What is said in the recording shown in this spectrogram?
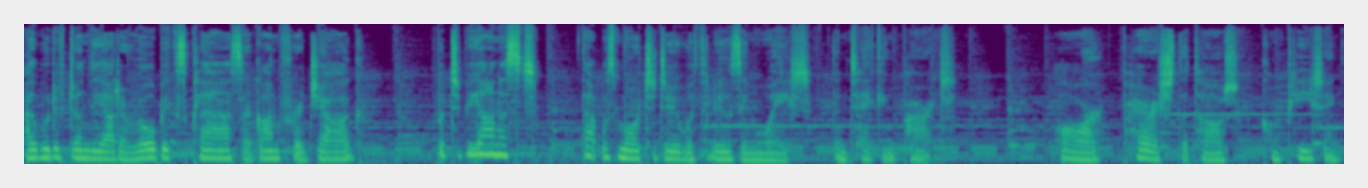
I would have done the odd aerobics class or gone for a jog, but to be honest, that was more to do with losing weight than taking part. Or, perish the thought, competing.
